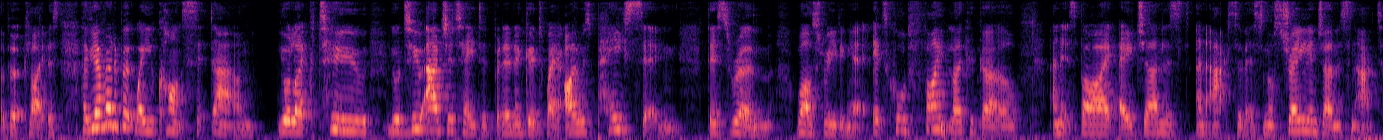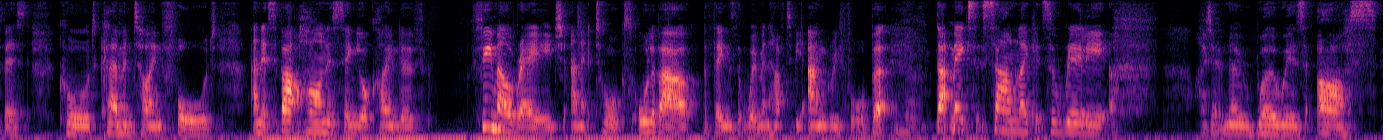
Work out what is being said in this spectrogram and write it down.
a book like this. Have you ever read a book where you can't sit down? You're like too you're too agitated, but in a good way. I was pacing this room whilst reading it. It's called Fight Like a Girl, and it's by a journalist and activist, an Australian journalist and activist called Clementine Ford. And it's about harnessing your kind of female rage and it talks all about the things that women have to be angry for but that makes it sound like it's a really i don't know woe is us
